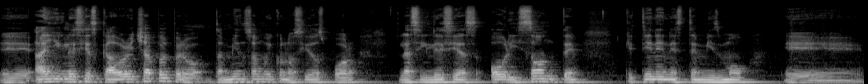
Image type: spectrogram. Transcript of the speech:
Eh, hay iglesias Calvary Chapel, pero también son muy conocidos por las iglesias horizonte que tienen este mismo eh,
